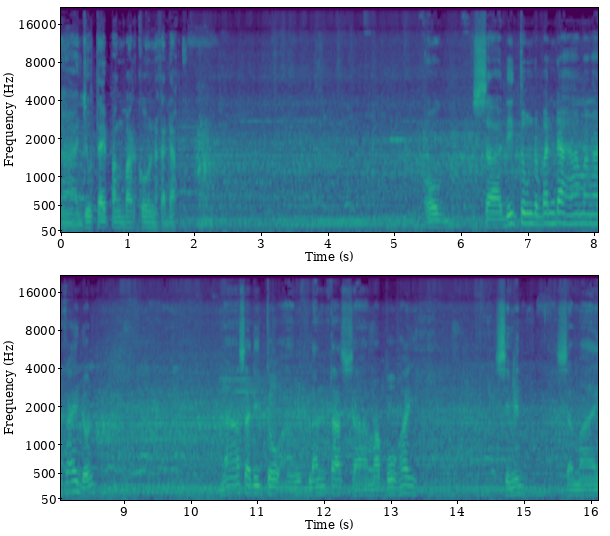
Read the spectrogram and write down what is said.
Nga jutay pang barko nakadak o sa ditong banda ha mga ka-idol nasa dito ang planta sa Mabuhay Simin sa may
